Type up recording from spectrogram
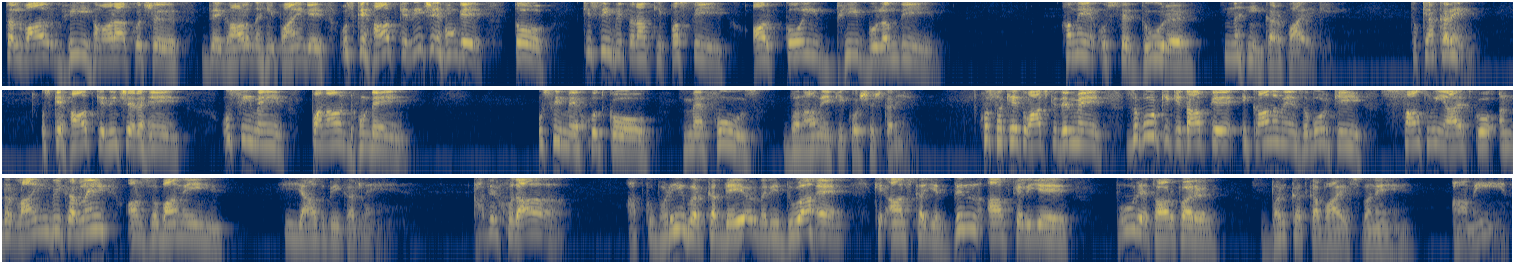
تلوار بھی ہمارا کچھ بگاڑ نہیں پائیں گے۔ اس کے ہاتھ کے نیچے ہوں گے تو کسی بھی طرح کی پستی اور کوئی بھی بلندی ہمیں اس سے دور نہیں کر پائے گی۔ تو کیا کریں؟ اس کے ہاتھ کے نیچے رہیں، اسی میں پناہ ڈھونڈیں، اسی میں خود کو محفوظ بنانے کی کوشش کریں۔ ہو سکے تو آج کے دن میں زبور کی کتاب کے اکانوے زبور کی ساتویں آیت کو انڈر لائن بھی کر لیں اور زبانی یاد بھی کر لیں۔ قادر خدا، آپ کو بڑی برکت دے اور میری دعا ہے کہ آج کا یہ دن آپ کے لیے پورے طور پر برکت کا باعث بنے. آمین.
